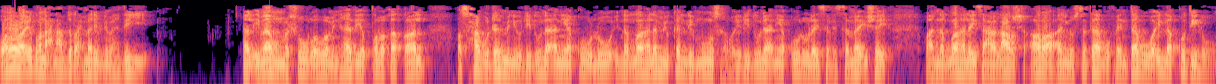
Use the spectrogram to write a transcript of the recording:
وروى أيضا عن عبد الرحمن بن مهدي الإمام المشهور وهو من هذه الطبقة قال أصحاب جهم يريدون أن يقولوا إن الله لم يكلم موسى ويريدون أن يقولوا ليس في السماء شيء وأن الله ليس على العرش أرى أن يستتابوا فإن تابوا وإلا قتلوا.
